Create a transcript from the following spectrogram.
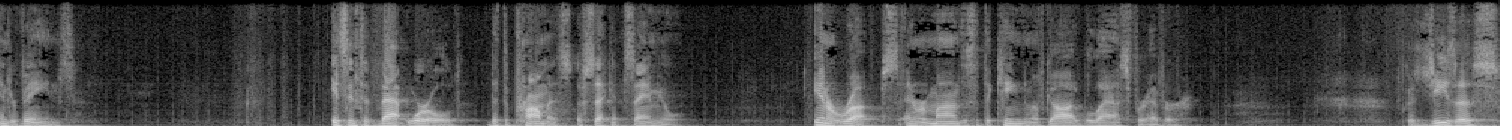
intervenes. It's into that world that the promise of 2 Samuel interrupts and reminds us that the kingdom of God will last forever. Because Jesus,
